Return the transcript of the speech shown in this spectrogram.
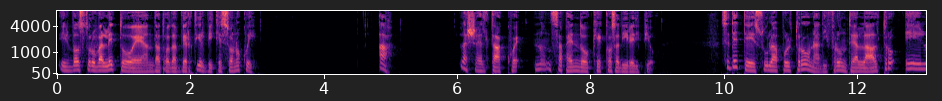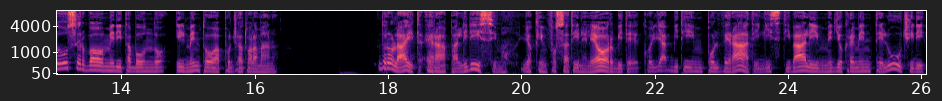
Il vostro valletto è andato ad avvertirvi che sono qui. Ah. Lascia il tacque, non sapendo che cosa dire di più. Sedette sulla poltrona di fronte all'altro e lo osservò meditabondo, il mento appoggiato alla mano. Drolight era pallidissimo, gli occhi infossati nelle orbite, con gli abiti impolverati, gli stivali mediocremente lucidi,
